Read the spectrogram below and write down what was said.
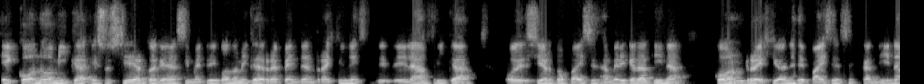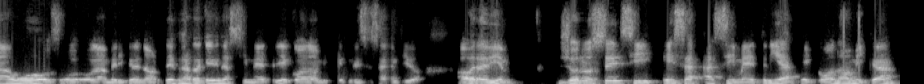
económica, eso es cierto que hay una simetría económica de repente en regiones del África o de ciertos países de América Latina, con regiones de países escandinavos o, de América del Norte. Es verdad que hay una asimetría económica en ese sentido. Ahora bien, yo no sé si esa asimetría económica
